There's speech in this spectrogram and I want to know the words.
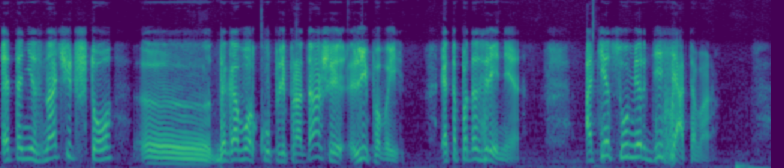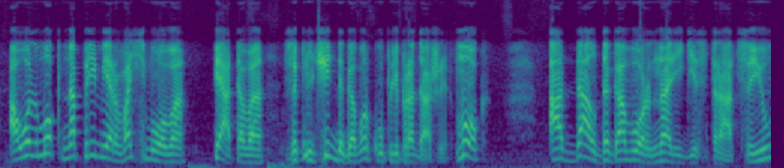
это не значит, что э, договор купли-продажи липовый. Это подозрение. Отец умер 10 а он мог, например, 8 5 заключить договор купли-продажи. Мог. Отдал договор на регистрацию,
